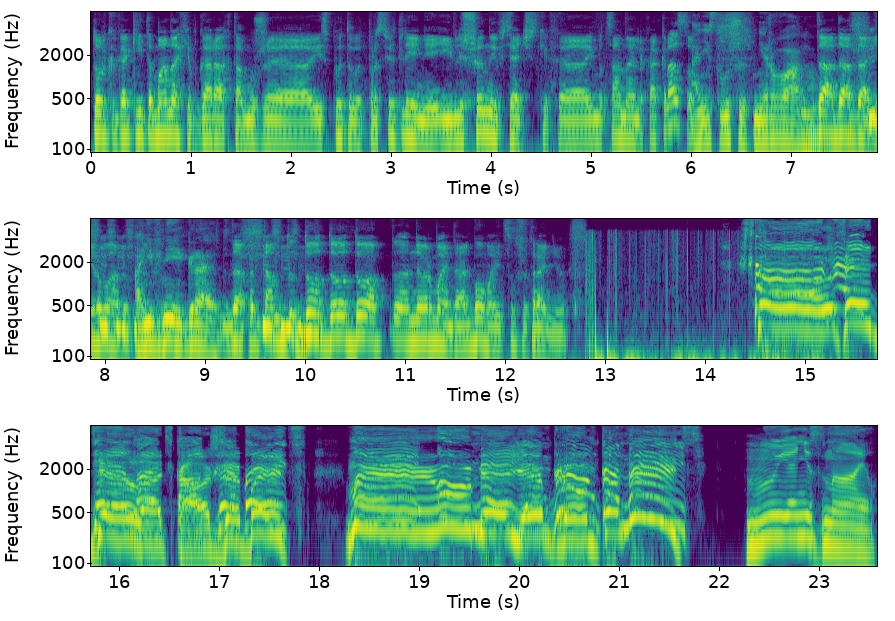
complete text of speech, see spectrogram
Только какие-то монахи в горах там уже испытывают просветление и лишены всяческих э, эмоциональных окрасов. Они слушают Нирвану. Да, да, да, Нирвану. Они в ней играют. Да, там до, до, до, до э, Nevermind альбома они слушают раннюю. Что же делать, как же быть? Мы умеем громко ныть! Ну, я не знаю.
